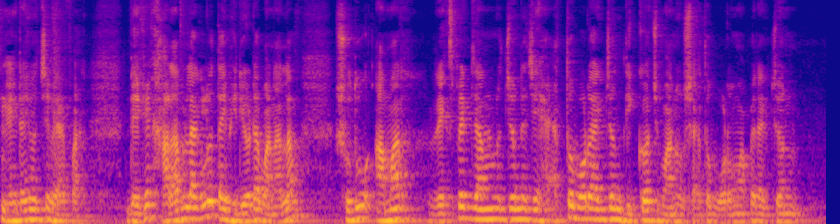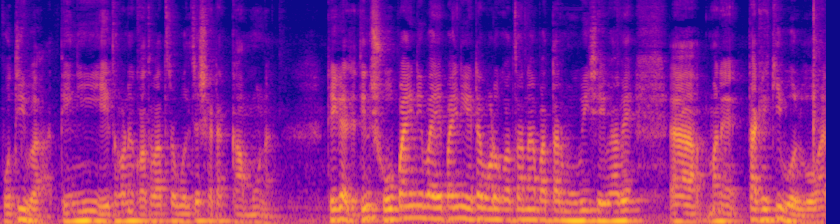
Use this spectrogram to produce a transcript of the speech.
এটাই হচ্ছে ব্যাপার। দেখে খারাপ লাগল, তাই ভিডিওটা বানালাম। শুধু আমার রেসপেক্ট জানানোর জন্য যে এত বড় একজন দিগ্গজ মানুষ, এত বড় মাপের একজন প্রতিভা, তিনি এই ধরনের কথাবার্তা বলছে, সেটা কাম্য না। ঠিক আছে? তিনি শো পায়নি বা এ পায়নি, এটা বড় কথা না, বা তার মুভি সেইভাবে মানে তাকে কি বলব? আর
